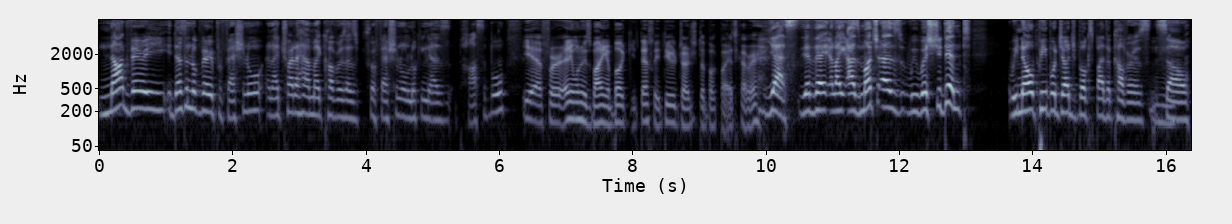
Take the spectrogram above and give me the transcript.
not very. It doesn't look very professional, and I try to have my covers as professional looking as possible. Yeah, for anyone who's buying a book, you definitely do judge the book by its cover. Yes, yeah, they like as much as we wish you didn't. We know people judge books by the covers, so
